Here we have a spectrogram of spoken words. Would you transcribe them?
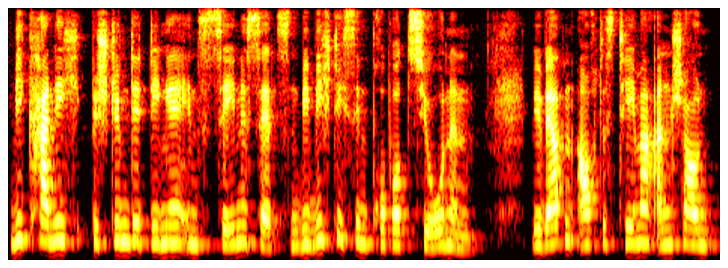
Wie kann ich bestimmte Dinge in Szene setzen? Wie wichtig sind Proportionen? Wir werden auch das Thema anschauen,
